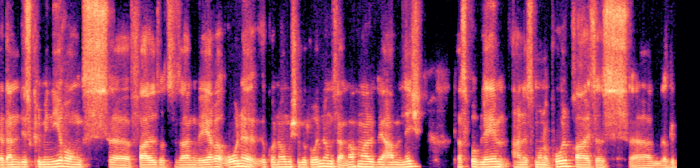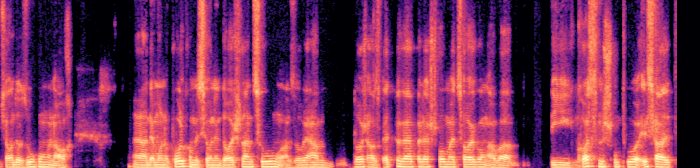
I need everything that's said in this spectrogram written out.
ja dann ein Diskriminierungsfall sozusagen wäre, ohne ökonomische Begründung. Ich sage nochmal, wir haben nicht das Problem eines Monopolpreises. Äh, da gibt es ja Untersuchungen auch äh, der Monopolkommission in Deutschland zu. Also wir haben durchaus Wettbewerb bei der Stromerzeugung, aber die Kostenstruktur ist halt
